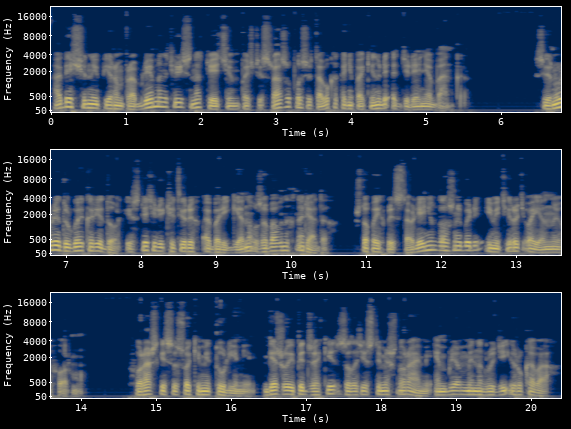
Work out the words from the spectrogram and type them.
Обещанные первым проблемы начались на третьем, почти сразу после того, как они покинули отделение банка. Свернули в другой коридор и встретили четверых аборигенов в забавных нарядах, что, по их представлениям, должны были имитировать военную форму. Фуражки с высокими тульями, бежевые пиджаки с золотистыми шнурами, эмблемами на груди и рукавах,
